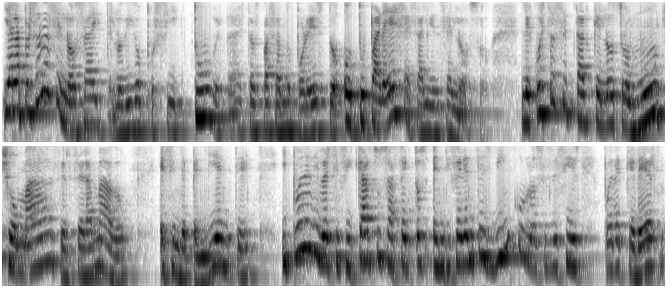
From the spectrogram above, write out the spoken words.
Y a la persona celosa, y te lo digo por si tú ¿verdad? estás pasando por esto, o tu pareja es alguien celoso, le cuesta aceptar que el otro, mucho más el ser amado, es independiente y puede diversificar sus afectos en diferentes vínculos, es decir, puede querer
